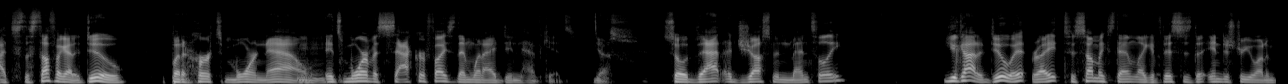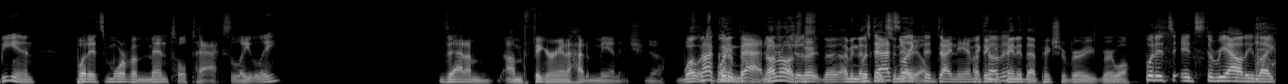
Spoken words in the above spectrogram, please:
it's the stuff I got to do, but it hurts more now. Mhm. It's more of a sacrifice than when I didn't have kids. Yes. So that adjustment mentally, you got to do it, right? To some extent, like if this is the industry you want to be in, but it's more of a mental tax lately that I'm I'm figuring out how to manage. Yeah. Well, It's not good or explained, though. bad, No, it's no, it's very. I mean, that's but a good that's scenario. like the dynamic. I dynamic think you it. painted that picture very, very well. But it's it's the reality. Like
